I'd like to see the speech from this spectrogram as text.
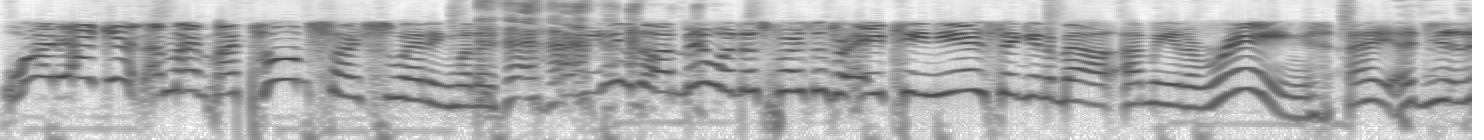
Why did I get my my palms start sweating when I? I mean, even though I've been with this person for 18 years, thinking about, I mean, a ring. I, I just,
